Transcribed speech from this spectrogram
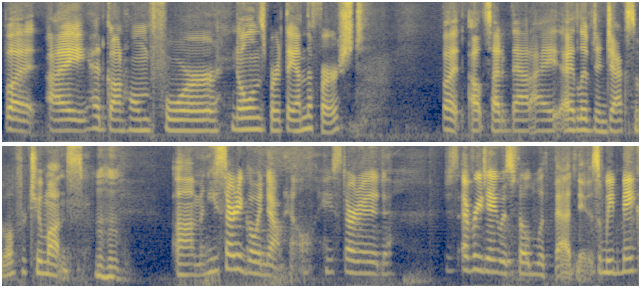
But I had gone home for Nolan's birthday on the first. But outside of that, I, I lived in Jacksonville for two months. Um, and he started going downhill. He started, just every day was filled with bad news. We'd make,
